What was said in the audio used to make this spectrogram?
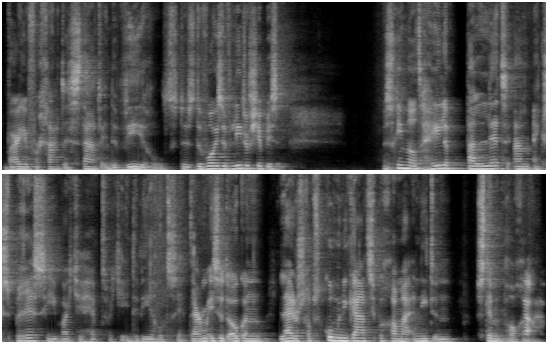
waar je voor gaat en staat in de wereld. Dus de voice of leadership is misschien wel het hele palet aan expressie wat je hebt, wat je in de wereld zet. Daarom is het ook een leiderschapscommunicatieprogramma en niet een stemprogramma. Ja,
